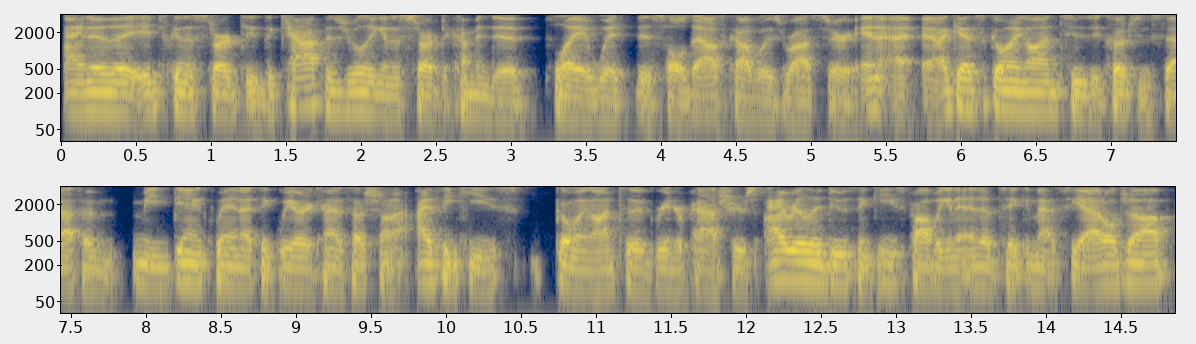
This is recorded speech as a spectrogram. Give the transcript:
I know that it's going to start to the cap is really going to start to come into play with this whole Dallas Cowboys roster. And I, I, guess going on to the coaching staff, I mean, Dan Quinn, I think we already kind of touched on it. I think he's going on to greener pastures. I really do think he's probably going to end up taking that Seattle job.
